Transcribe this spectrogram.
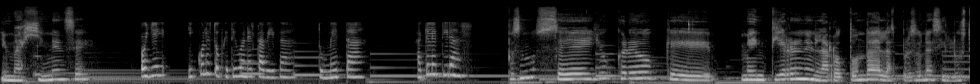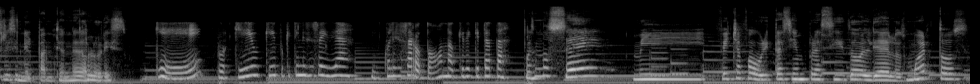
Imagínense. Oye, ¿y cuál es tu objetivo en esta vida? ¿Tu meta? ¿A qué le tiras? Pues no sé, yo creo que me entierren en la rotonda de las personas ilustres en el Panteón de Dolores. ¿Qué? ¿Por qué? ¿O qué? ¿Por qué tienes esa idea? ¿Y cuál es esa rotonda? ¿Qué, ¿De qué trata? Pues no sé, mi fecha favorita siempre ha sido el Día de los Muertos.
